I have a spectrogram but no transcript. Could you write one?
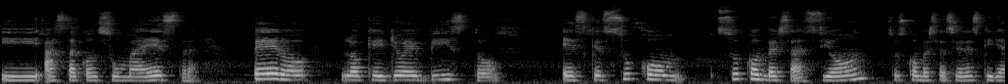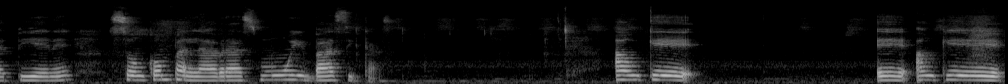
y hasta con su maestra. Pero lo que yo he visto es que su, su conversación, sus conversaciones que ella tiene, son con palabras muy básicas. Aunque, eh, aunque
